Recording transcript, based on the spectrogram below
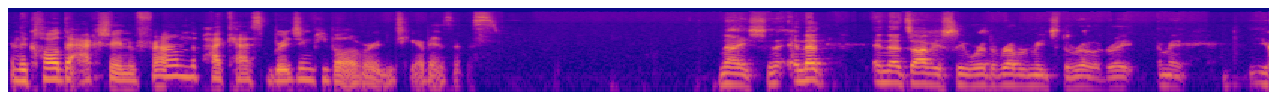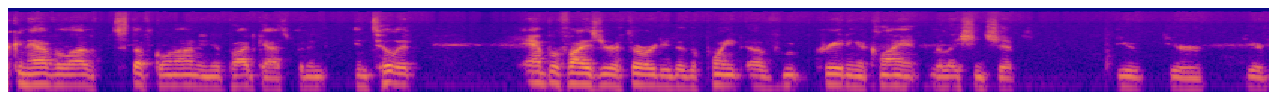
and the call to action from the podcast bridging people over into your business. Nice, and that and that's obviously where the rubber meets the road, right? I mean, you can have a lot of stuff going on in your podcast, but in, until it amplifies your authority to the point of creating a client relationship, you you're you're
